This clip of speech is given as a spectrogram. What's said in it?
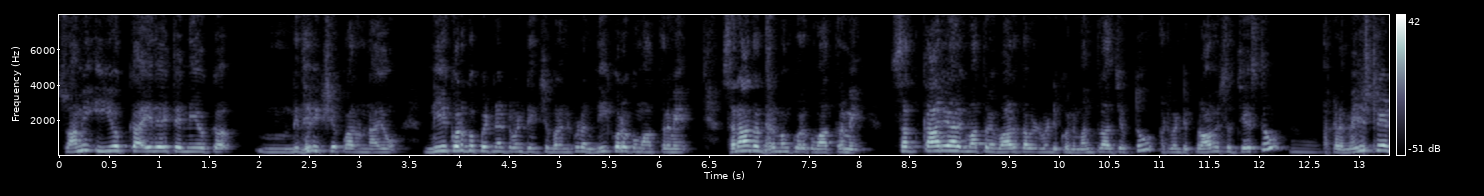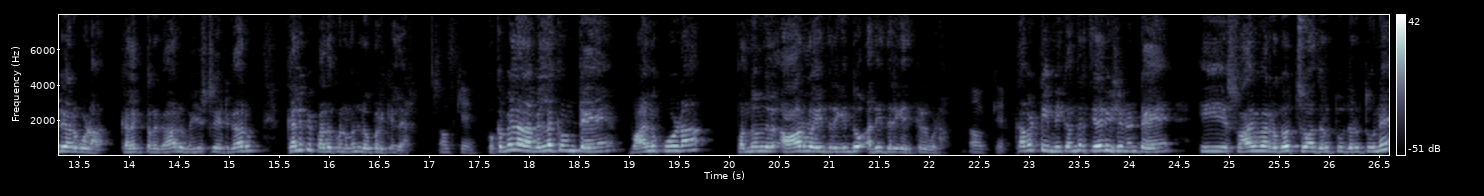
స్వామి ఈ యొక్క ఏదైతే నీ యొక్క నిధి నిక్షేపాలు ఉన్నాయో నీ కొరకు పెట్టినటువంటి నిక్షేపాలన్నీ కూడా నీ కొరకు మాత్రమే. సనాతన ధర్మం కొరకు మాత్రమే. సత్కార్యాలకు మాత్రమే వాడతామన్నటువంటి కొన్ని మంత్రాలు చెప్తూ అటువంటి ప్రామిసులు చేస్తూ అక్కడ మెజిస్ట్రేట్ గారు కూడా కలెక్టర్ గారు మెజిస్ట్రేట్ గారు కలిపి పదకొండు మంది లోపలికి వెళ్ళారు. ఓకే. ఒకవేళ అలా వెళ్ళక ఉంటే వాళ్ళు కూడా పంతొమ్మిది వందల ఆరులో ఏం జరిగిందో అదే జరిగేది ఇక్కడ కూడా. ఓకే. కాబట్టి మీకు అందరికి తెలియని విషయం అంటే ఈ స్వామివారి రథోత్సవాలు జరుగుతూ జరుగుతూనే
